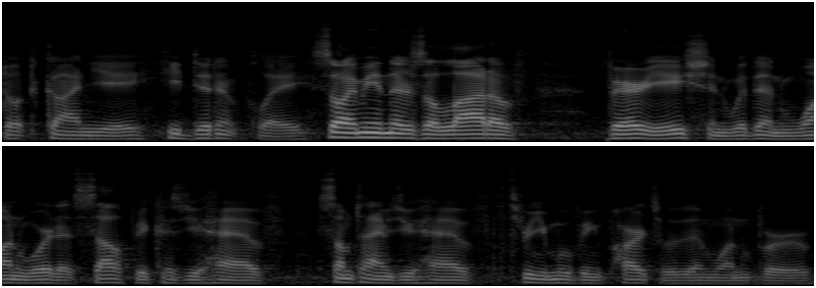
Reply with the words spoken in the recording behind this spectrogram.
Dot ganye, he didn't play. So, I mean, there's a lot of variation within one word itself because you have sometimes you have three moving parts within one verb.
